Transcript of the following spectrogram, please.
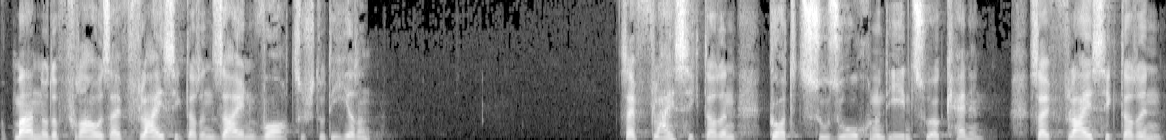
Ob Mann oder Frau, sei fleißig darin, sein Wort zu studieren. Sei fleißig darin, Gott zu suchen und ihn zu erkennen. Sei fleißig darin,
